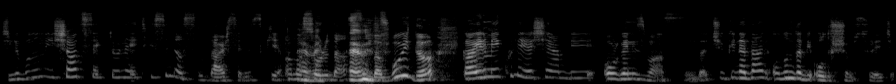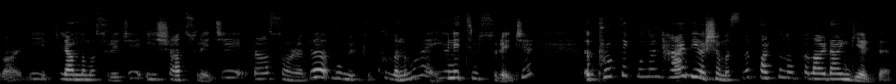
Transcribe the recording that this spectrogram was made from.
Şimdi bunun inşaat sektörüne etkisi nasıl derseniz ki ana Evet, soru da aslında evet. buydu. Gayrimenkule yaşayan bir organizma aslında. Çünkü neden? Onun da bir oluşum süreci var. Bir planlama süreci, inşaat süreci, daha sonra da bu mülkün kullanımı ve yönetim süreci. E, PropTech bunların her bir aşamasına farklı noktalardan girdi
